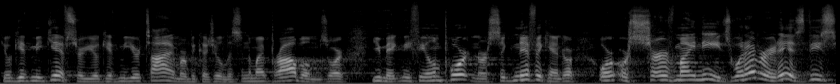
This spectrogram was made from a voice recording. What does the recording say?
you'll give me gifts, or you'll give me your time, or because you'll listen to my problems, or you make me feel important or significant, or, or, or serve my needs. Whatever it is, these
